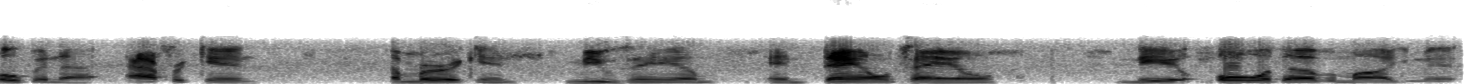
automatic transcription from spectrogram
open an African American museum in downtown near all the other monuments.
